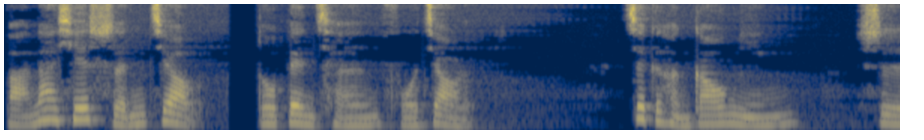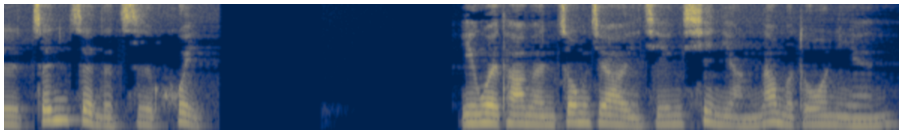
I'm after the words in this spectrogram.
把那些神教都变成佛教了，这个很高明，是真正的智慧。因为他们宗教已经信仰那么多年，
